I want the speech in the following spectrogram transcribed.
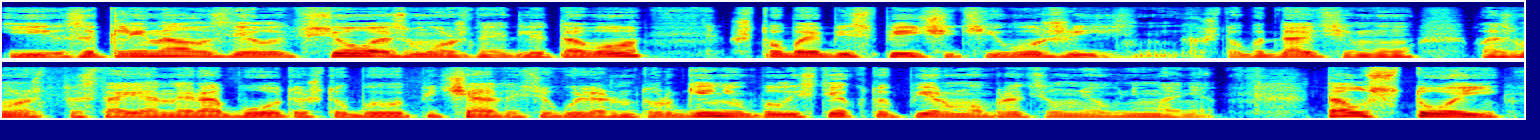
и заклинал сделать все возможное для того, чтобы обеспечить его жизнь, чтобы дать ему возможность постоянной работы, чтобы его печатать регулярно. Тургенев был из тех, кто первым обратил на него внимание. Толстой –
